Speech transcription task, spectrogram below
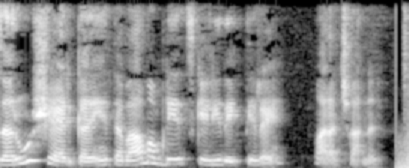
ज़रूर शेयर करें। तमाम अपडेट्स के लिए देखते रहें हमारा चैनल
